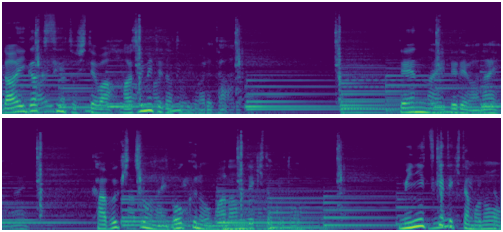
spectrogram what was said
大学生としては初めてだと言われた。店内でではない歌舞伎町内僕の学んできたこと。身につけてきたものを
